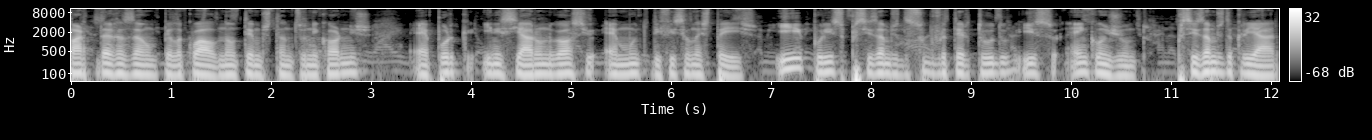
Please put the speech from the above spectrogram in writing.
Parte da razão pela qual não temos tantos unicórnios é porque iniciar um negócio é muito difícil neste país. E por isso precisamos de subverter tudo isso em conjunto. Precisamos de criar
